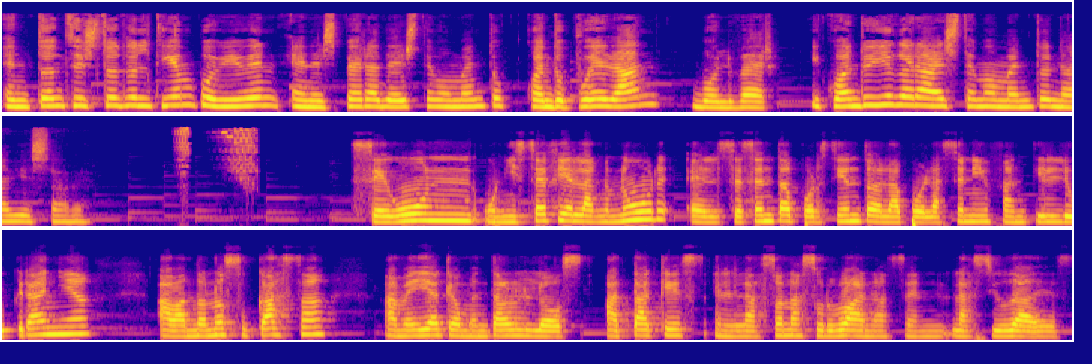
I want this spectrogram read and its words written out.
entonces todo el tiempo viven en espera de este momento cuando puedan volver. Y cuando llegará este momento nadie sabe. Según UNICEF y el ACNUR, el 60% de la población infantil de Ucrania abandonó su casa a medida que aumentaron los ataques en las zonas urbanas, en las ciudades.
